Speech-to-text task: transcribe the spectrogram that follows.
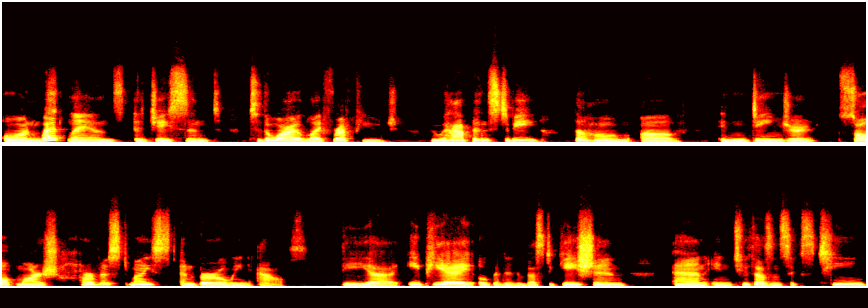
on wetlands adjacent to the wildlife refuge, who happens to be the home of endangered salt marsh harvest mice and burrowing owls. The uh, EPA opened an investigation, and in 2016,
